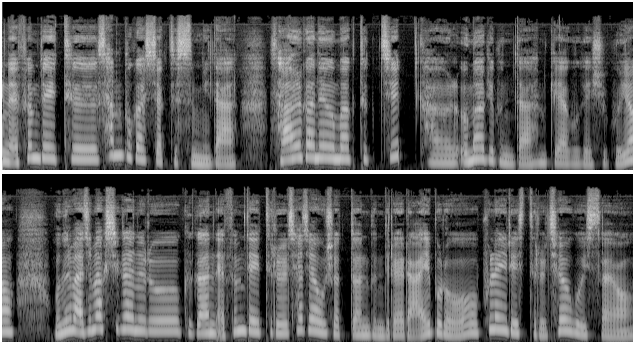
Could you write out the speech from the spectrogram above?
박지윤의 FM데이트 3부가 시작됐습니다. 4일간의 음악 특집 가을 음악이 분다 함께하고 계시고요. 오늘 마지막 시간으로 그간 FM데이트를 찾아오셨던 분들의 라이브로 플레이리스트를 채우고 있어요.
